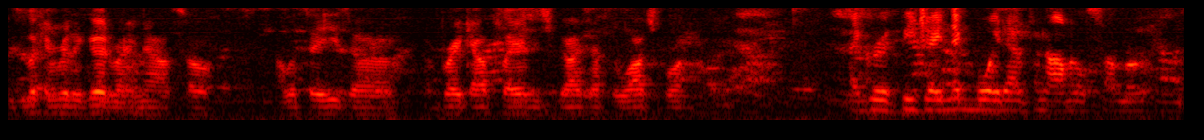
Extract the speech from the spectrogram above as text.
he's looking really good right now. So I would say he's a, a breakout player that you guys have to watch for. I agree with BJ. Nick Boyd had a phenomenal summer. And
